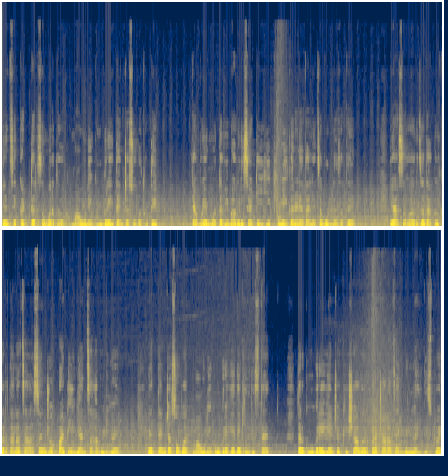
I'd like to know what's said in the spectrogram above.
यांचे कट्टर समर्थक माऊली घोगरे त्यांच्यासोबत होते. त्यामुळे मतविभागणीसाठी ही खेळी करण्यात आल्याचं बोललं जातंय. यासह अर्ज दाखल करतानाचा संजोग पाटील यांचा हा व्हिडिओ आहे. यात त्यांच्यासोबत माऊली घोगरे हे देखील दिसत आहेत तर घोगरे यांच्या खिशावर प्रचाराचा एक बिल्लाही दिसतोय.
